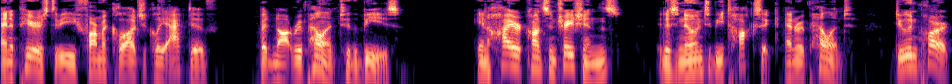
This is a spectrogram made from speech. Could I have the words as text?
and appears to be pharmacologically active but not repellent to the bees. In higher concentrations, it is known to be toxic and repellent, due in part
